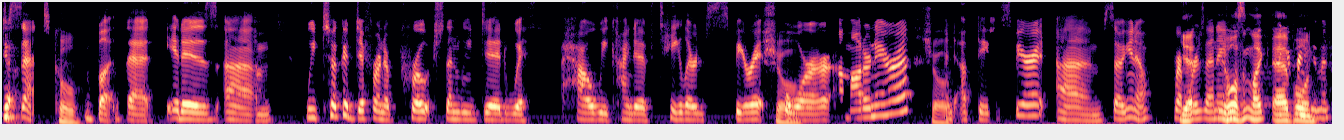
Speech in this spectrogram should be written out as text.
Yeah. descent. Cool. but that it is um we took a different approach than we did with how we kind of tailored spirit Sure. for a modern era Sure. and updated spirit um so you know representing Yeah, representing it wasn't like Airborne.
